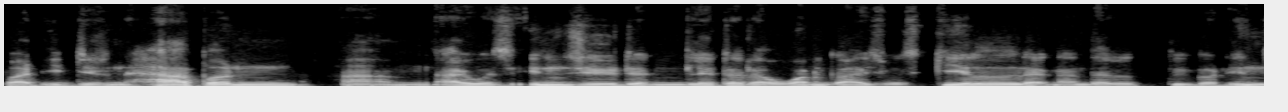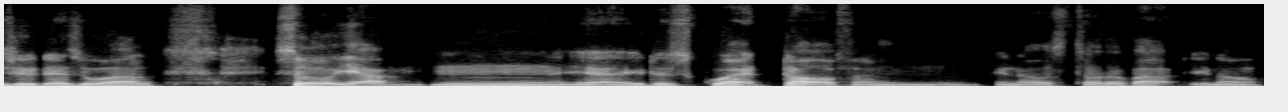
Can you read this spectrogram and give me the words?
but it didn't happen. Um, I was injured, and later one guy was killed, and another two got injured as well. So yeah, mm, yeah, it was quite tough, and you know, I was thought about you know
